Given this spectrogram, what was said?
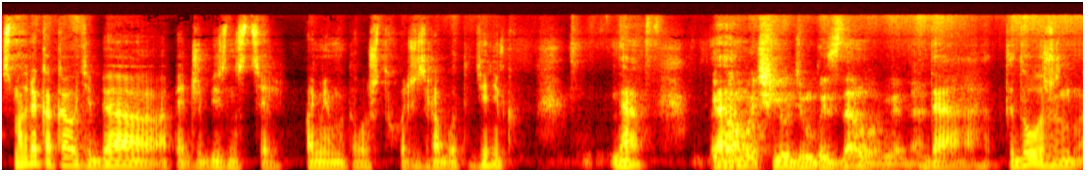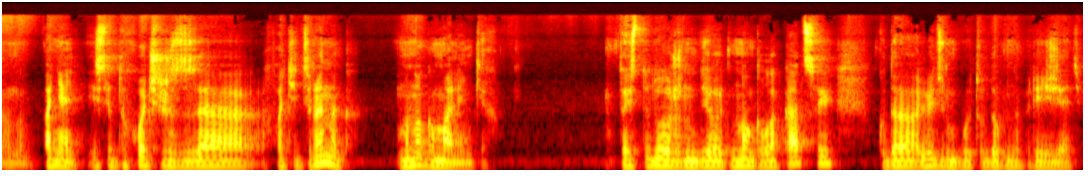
Смотря какая у тебя, опять же, бизнес-цель, помимо того, что ты хочешь заработать денег, да? И э, помочь людям быть здоровыми, да. Да. Ты должен понять, если ты хочешь захватить рынок, много маленьких. То есть ты должен делать много локаций, куда людям будет удобно приезжать.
